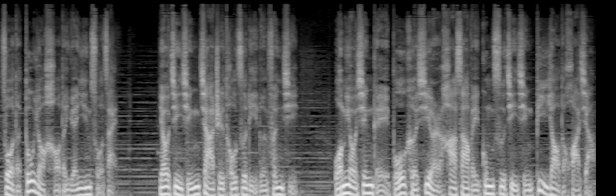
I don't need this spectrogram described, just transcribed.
做的都要好的原因所在。要进行价值投资理论分析，我们要先给伯克希尔哈撒韦公司进行必要的画像。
